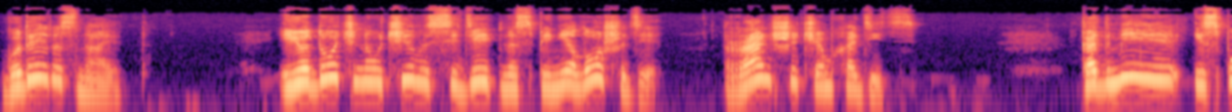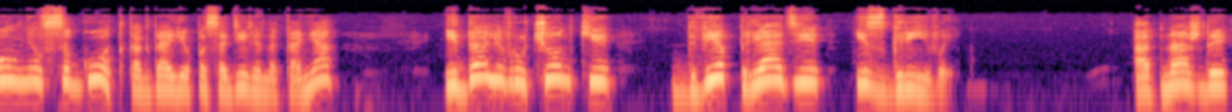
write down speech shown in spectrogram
Годейра знает, ее дочь научилась сидеть на спине лошади раньше, чем ходить. Кадмее исполнился год, когда ее посадили на коня и дали в ручонки две пряди из гривы. Однажды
